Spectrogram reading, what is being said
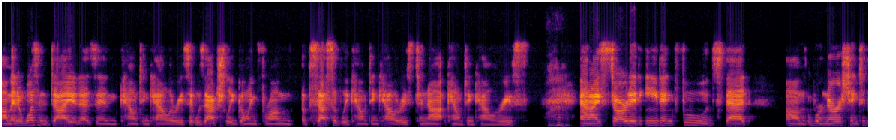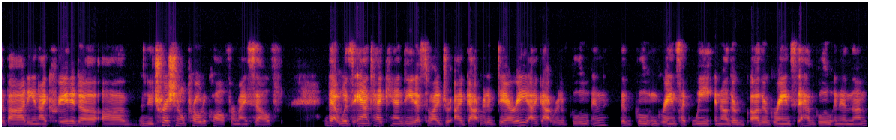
Um, and it wasn't diet as in counting calories. It was actually going from obsessively counting calories to not counting calories. and I started eating foods that um, were nourishing to the body. And I created a, a nutritional protocol for myself that was anti-candida. So I, I got rid of dairy. I got rid of gluten, the gluten grains like wheat and other other grains that have gluten in them.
